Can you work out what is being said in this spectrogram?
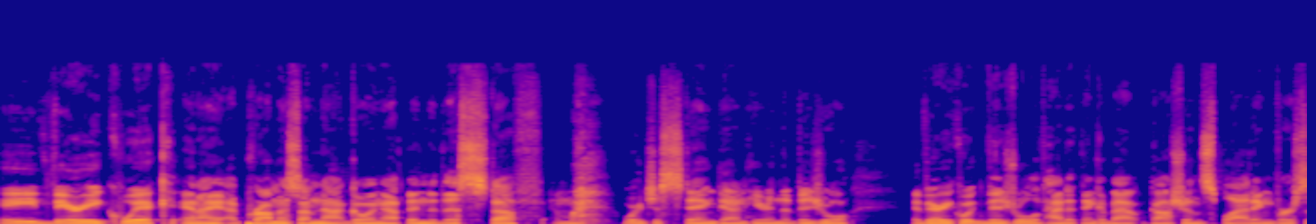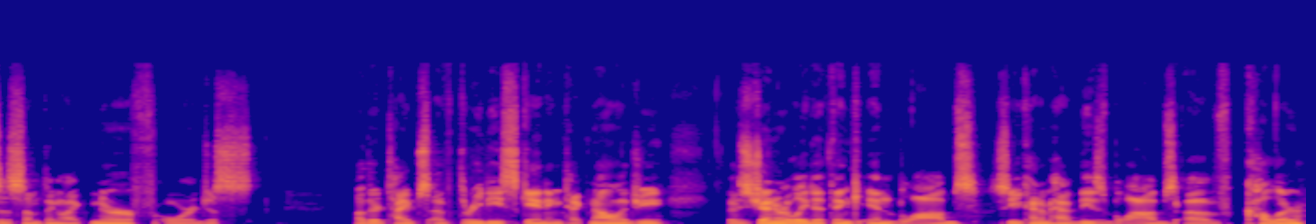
A very quick, and I, I, promise I'm not going up into this stuff, and we're just staying down here in the visual. A very quick visual of how to think about Gaussian splatting versus something like NeRF or just other types of 3D scanning technology is generally to think in blobs. So you kind of have these blobs of color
